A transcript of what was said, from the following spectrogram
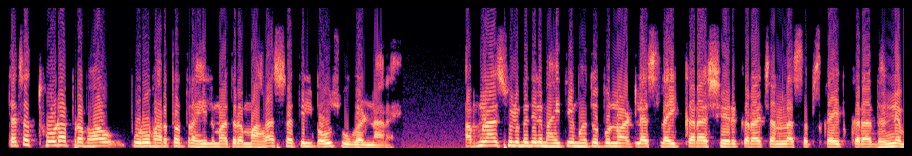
त्याचा थोडा प्रभाव पूर्व भारतात राहील. मात्र महाराष्ट्रातील पाऊस उघडणार आहे. आपणास व्हिडिओमधील माहिती महत्त्वपूर्ण वाटल्यास लाईक करा शेअर करा चॅनलला सबस्क्राईब करा. धन्यवाद.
